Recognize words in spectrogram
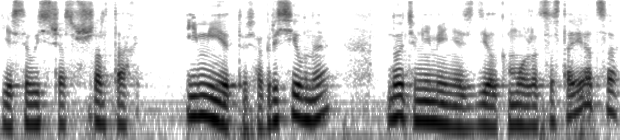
если вы сейчас в шортах, имеет, то есть агрессивная, но тем не менее сделка может состояться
